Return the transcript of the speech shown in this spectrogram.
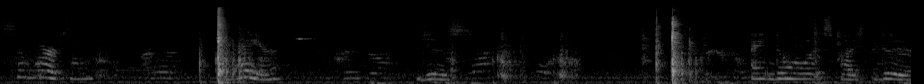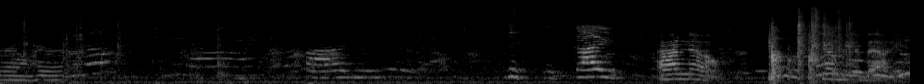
It's the worst hair. Just ain't doing what it's supposed to do around here. I know. Tell me about it.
